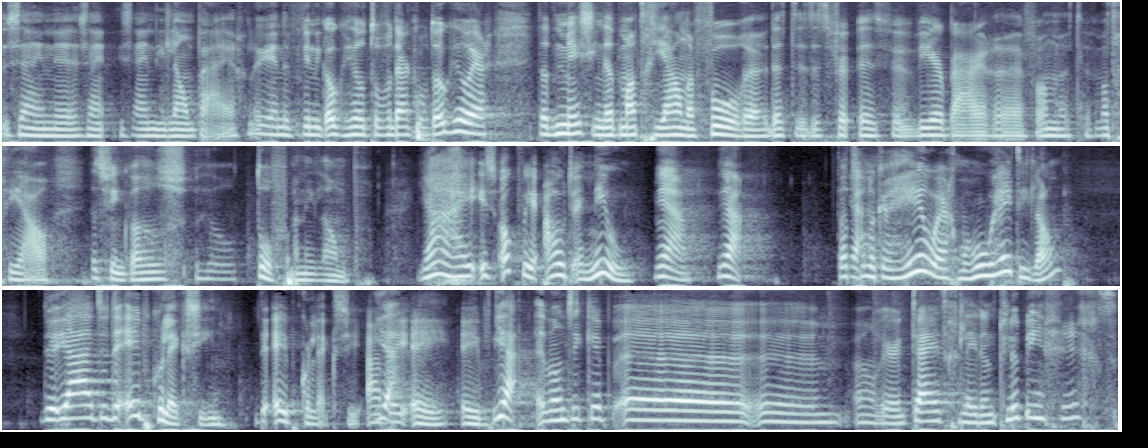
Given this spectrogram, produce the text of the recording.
zijn, eh, zijn, zijn die lampen eigenlijk. En dat vind ik ook heel tof. Want daar komt ook heel erg dat messing, dat materiaal naar voren. Dat, het, het, ver- het verweerbare van het materiaal. Dat vind ik wel heel, tof aan die lamp. Ja, hij is ook weer oud en nieuw. Ja, ja. Dat Ja. vond ik er heel erg mooi. Hoe heet die lamp? De, ja, het- de Ape-collectie. De Ape-collectie. ABE. Ape. Ja, want ik heb eh, eh, alweer een tijd geleden een club ingericht.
